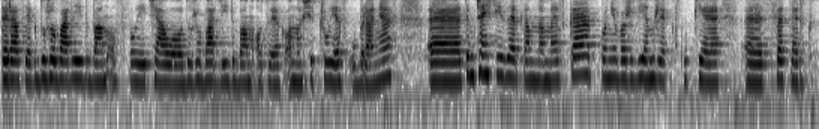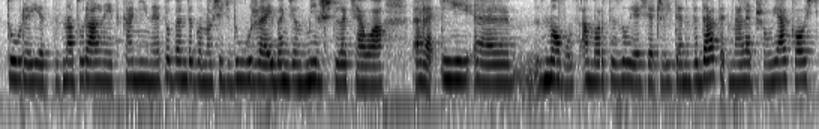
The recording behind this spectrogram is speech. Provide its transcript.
Teraz jak dużo bardziej dbam o swoje ciało, dużo bardziej dbam o to, jak ono się czuje w ubraniach, e, tym częściej zerkam na metkę, ponieważ wiem, że jak kupię e, sweter, który jest z naturalnej tkaniny, to będę go nosić dłużej, będzie on milszy dla ciała. E, i e, znowu zamortyzuje się, czyli ten wydatek na lepszą jakość.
